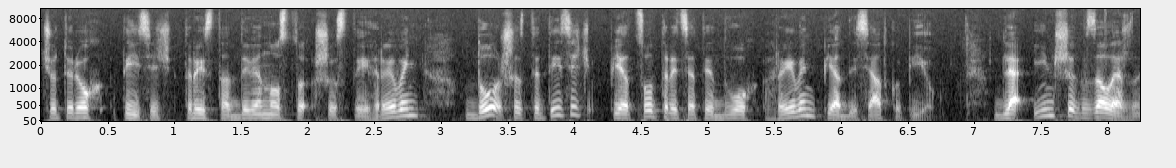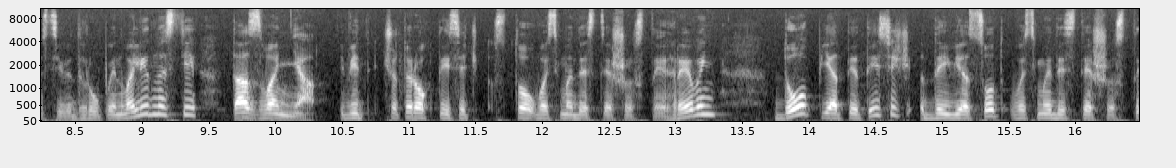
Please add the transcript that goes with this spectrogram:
4396 гривень до 6532 гривень 50 копійок. Для інших в залежності від групи інвалідності та звання від 4186 гривень до 5986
